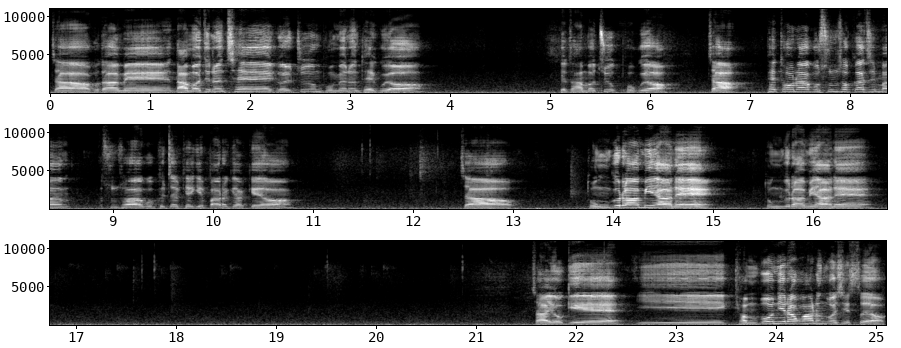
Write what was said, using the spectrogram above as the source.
자, 그 다음에 나머지는 책을 쭉 보면은 되고요. 그래서 한번 쭉 보고요. 자, 패턴하고 순서까지만 순서하고 글자 깨기 빠르게 할게요. 자, 동그라미 안에 동그라미 안에 자 여기에 이 견본이라고 하는 것이 있어요.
